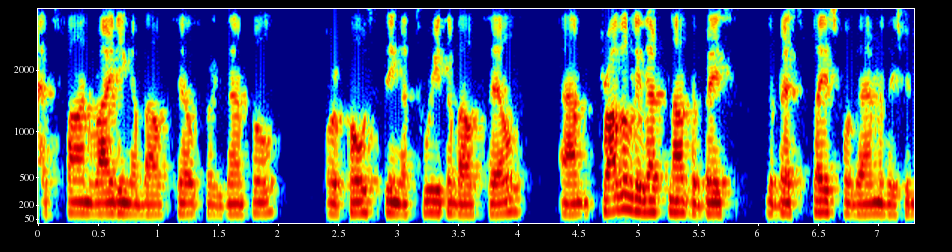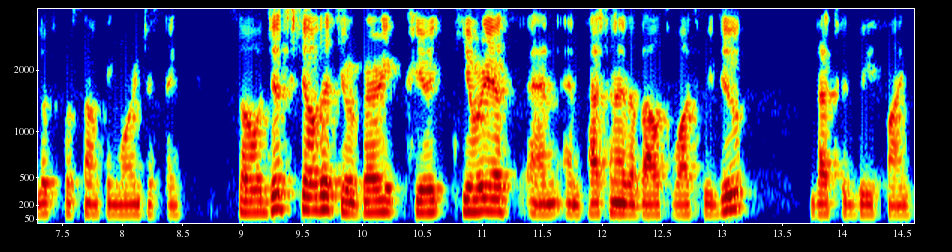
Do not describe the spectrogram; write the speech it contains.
has fun writing about sales, for example, or posting a tweet about sales. Um, probably that's not the best the best place for them, and they should look for something more interesting. So just show that you're very cu- curious and, and passionate about what we do. That should be fine.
